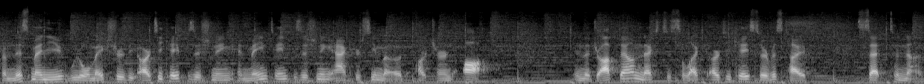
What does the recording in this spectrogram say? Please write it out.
From this menu, we will make sure the RTK positioning and maintain positioning accuracy mode are turned off. In the drop-down next to select RTK service type, set to none.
